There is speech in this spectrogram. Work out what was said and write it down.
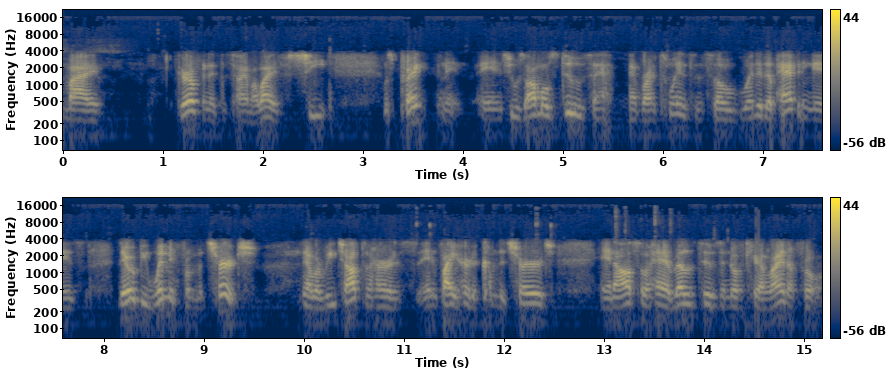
my girlfriend at the time, my wife, she was pregnant and she was almost due to have our twins. And so what ended up happening is there would be women from the church that would reach out to her and invite her to come to church. And I also had relatives in North Carolina from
